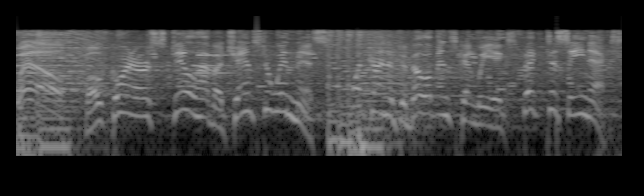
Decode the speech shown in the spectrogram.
Well, both corners still have a chance to win this. What kind of developments can we expect to see next?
